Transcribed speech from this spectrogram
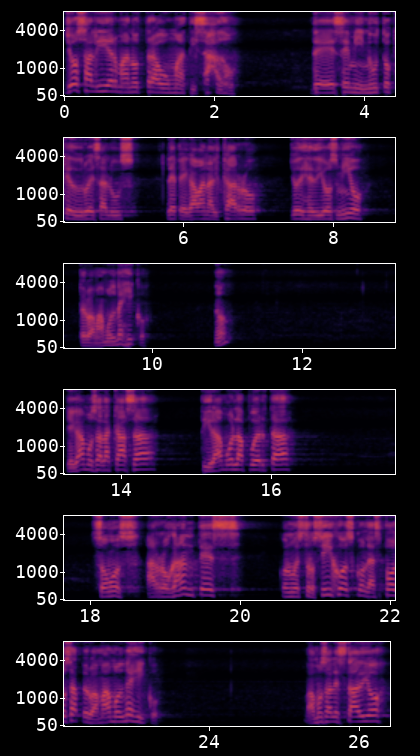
Yo salí, hermano, traumatizado de ese minuto que duró esa luz. Le pegaban al carro. Yo dije, Dios mío, pero amamos México, ¿no? Llegamos a la casa, tiramos la puerta, somos arrogantes con nuestros hijos, con la esposa, pero amamos México. Vamos al estadio,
